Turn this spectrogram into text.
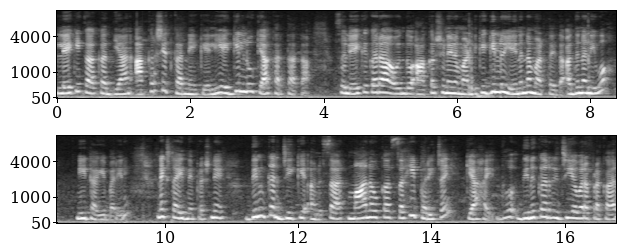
ಲೇಖಿಕಾ ಕ ಧ್ಯಾನ್ ಆಕರ್ಷಿತ್ ಕರ್ನೆ ಕೆ ಲಿಯೆ ಗಿಲ್ಲು ಕ್ಯಾ ಕರ್ತಾ ಸೊ ಲೇಖಕರ ಒಂದು ಆಕರ್ಷಣೆಯನ್ನು ಮಾಡಲಿಕ್ಕೆ ಗಿಲ್ಲು ಏನನ್ನ ಮಾಡ್ತಾ ಇದ್ದ? ಅದನ್ನ ನೀವು ನೀಟಾಗಿ ಬರೀರಿ ನೆಕ್ಸ್ಟ್ ಐದನೇ ಪ್ರಶ್ನೆ ದಿನಕರ್ ಜಿ ಕೆ ಅನುಸಾರ ಮಾನವ ಕಾ ಸಹಿ ಪರಿಚಯ ಕ್ಯಾ ಹೈ ಧೋ- ದಿನಕರ್ ಜಿ ಅವರ ಪ್ರಕಾರ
